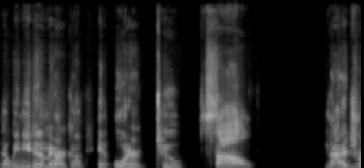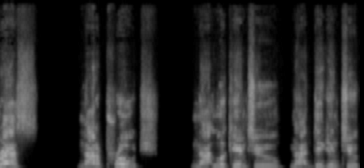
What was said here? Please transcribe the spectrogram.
that we need in America in order to solve, not address, not approach, not look into, not dig into.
